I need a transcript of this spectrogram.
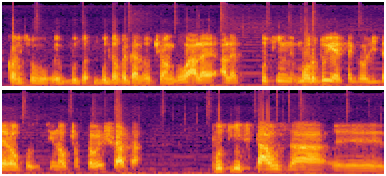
w końcu budowę gazociągu, ale, ale Putin morduje tego lidera opozycji na oczach całego świata. Putin stał za y,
